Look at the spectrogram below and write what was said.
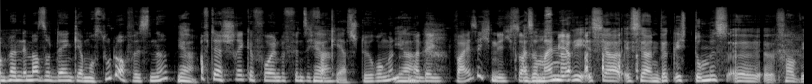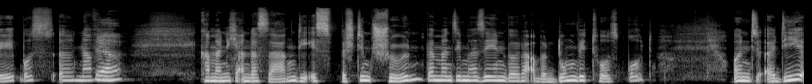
Und man immer so denkt, ja, musst du doch wissen, ne? Ja. Auf der Strecke vorhin befinden sich Ja. Verkehrsstörungen. Ja. Und man denkt, weiß ich nicht. Also mein. Navi ist ja, ist ja ein wirklich dummes äh, VW-Bus-Navi. Ja. Kann man nicht anders sagen. Die ist bestimmt schön, wenn man sie mal sehen würde, aber dumm wie Toastbrot. Und äh, die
